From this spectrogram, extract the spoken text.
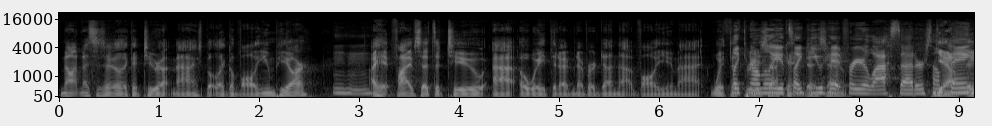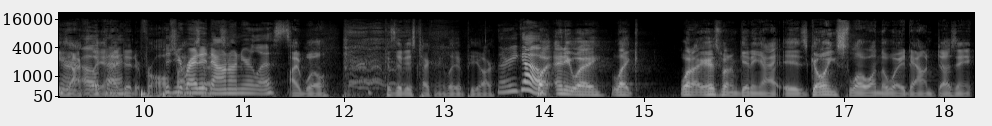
Not necessarily like a two rep max, but like a volume PR. Mm-hmm. I hit five sets of two at a weight that I've never done that volume at with the like three normally it's like you hit for your last set or something. or- exactly, and I did it for all Did you write it down on your list? I will, because it is technically a PR. There you go. But anyway, like what I guess what I'm getting at is going slow on the way down doesn't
